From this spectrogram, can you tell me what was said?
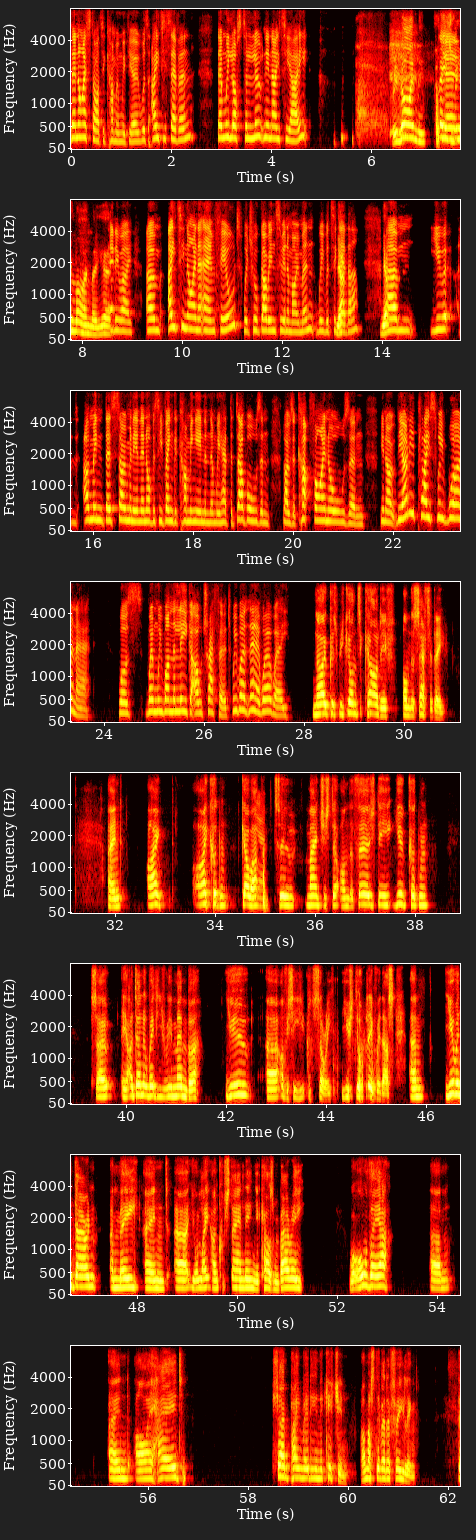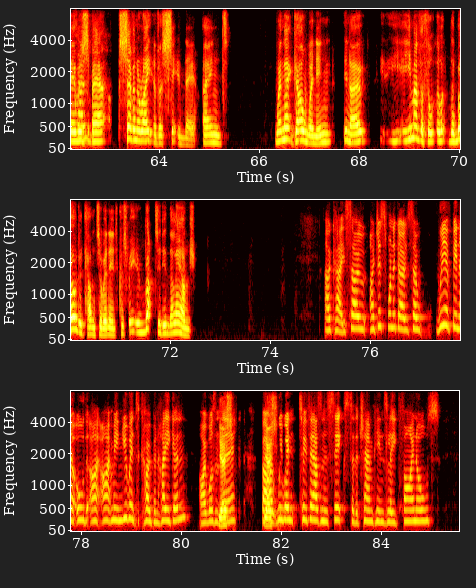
Then I started coming with you. Was eighty seven. Then we lost to Luton in eighty eight. Remind me, please Yes. remind me. Yeah. Anyway, um, eighty nine at Anfield, which we'll go into in a moment. We were together. Yep. Um, you, I mean, there's so many, and then obviously Wenger coming in, and then we had the doubles and loads of cup finals, and you know, the only place we weren't at was when we won the league at Old Trafford. We weren't there, were we? No, because we've gone to Cardiff on the Saturday, and I I couldn't go up Yeah. to Manchester on the Thursday. You couldn't. So I don't know whether you remember. You uh, obviously, you, sorry, you still live with us. Um, you and Darren and me and uh, your late uncle Stanley and your cousin Barry were all there, um, and I had champagne ready in the kitchen. I must have had a feeling. There was about seven or eight of us sitting there, and when that goal went in, you know, your mother thought the, the world had come to an end because we erupted in the lounge. Okay, so I just want to go. So we have been at all the. I, I mean, you went to Copenhagen. I wasn't Yes. there, but Yes. we went 2006 to the Champions League finals.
